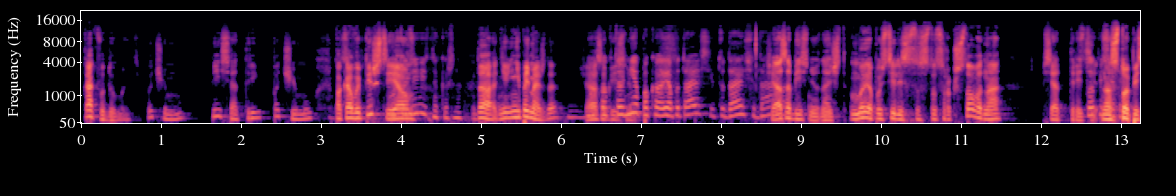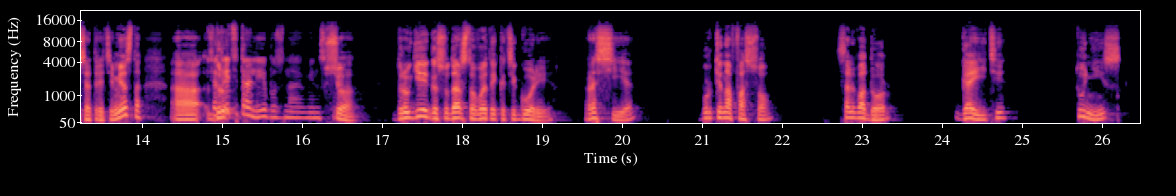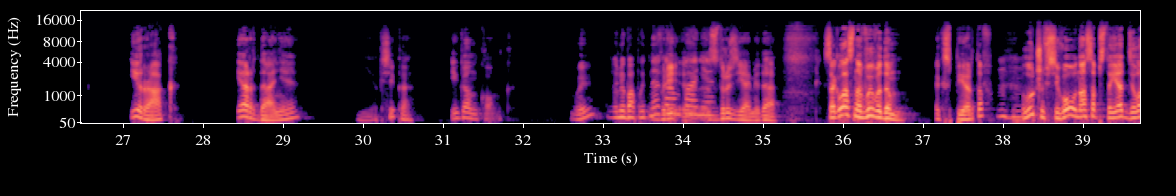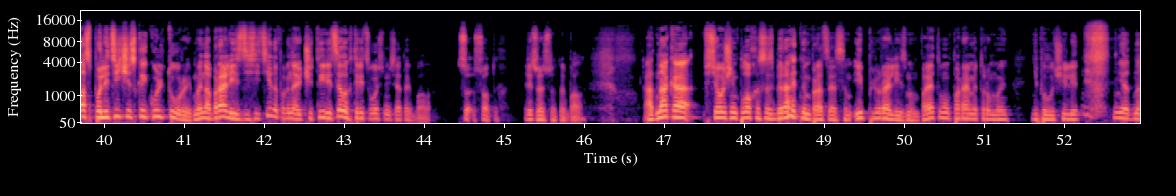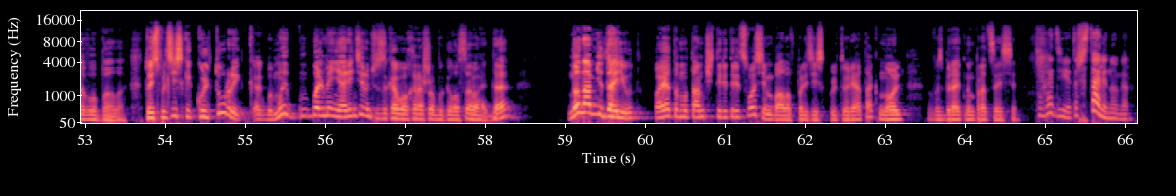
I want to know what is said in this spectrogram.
Как вы думаете, почему? 53. Почему? Пока вы пишете, я Вот вам... удивительно, конечно. Да, не, не понимаешь, да? Ну, Сейчас как-то объясню. не, пока я пытаюсь и туда, и сюда. Сейчас объясню. Значит, мы опустились с 146 на 53, 153. на 153 место. А, 53 троллейбус знаю, Минск. Все. Другие государства в этой категории. Россия, Буркина-Фасо, Сальвадор, Гаити, Тунис, Ирак, Иордания, Мексика и Гонконг. Мы Ну, любопытная в компания. с друзьями, да. Согласно выводам экспертов, Мгм. лучше всего у нас обстоят дела с политической культурой. Мы набрали из 10, напоминаю, 4,38 балла. Со- сотых. 38 сотых балла. Однако все очень плохо с избирательным процессом и плюрализмом, по этому параметру мы не получили ни одного балла. То есть политической культурой, как бы, мы более-менее ориентируемся, за кого хорошо бы голосовать, да? Но нам не дают, поэтому там 4,38 баллов в политической культуре, а так 0 в избирательном процессе. Погоди, это же Сталин умер.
